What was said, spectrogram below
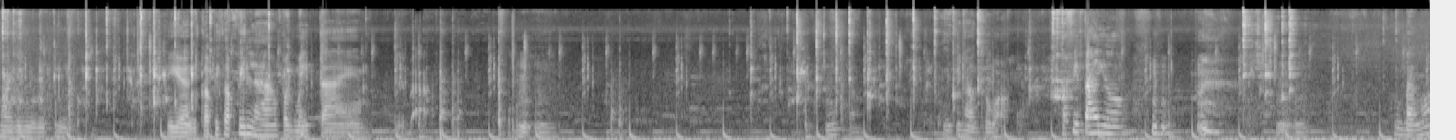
Morning routine ko. Ayan, kape-kape lang pag may time. Diba? Mm-mm. Okay. Yung ginagawa ko. Kape tayo. Mm-mm. Ang bango.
